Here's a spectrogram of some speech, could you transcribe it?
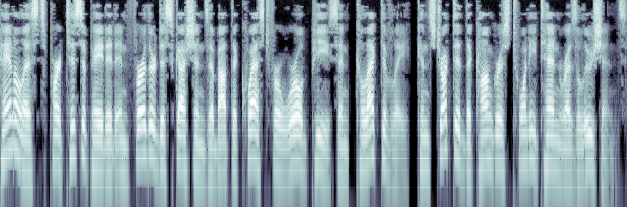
Panelists participated in further discussions about the quest for world peace and, collectively, constructed the Congress 2010 resolutions.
